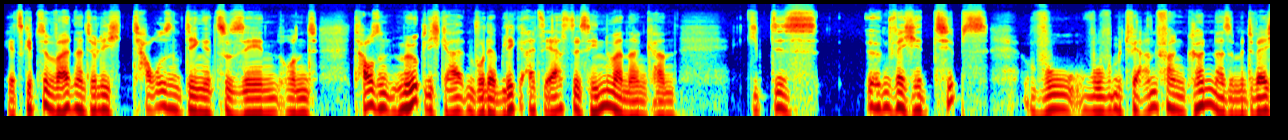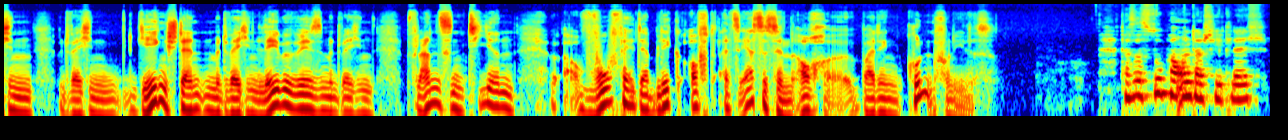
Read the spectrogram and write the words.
Jetzt gibt es im Wald natürlich tausend Dinge zu sehen und tausend Möglichkeiten, wo der Blick als erstes hinwandern kann. Gibt es irgendwelche Tipps, wo, womit wir anfangen können? Also mit welchen, mit welchen Gegenständen, mit welchen Lebewesen, mit welchen Pflanzen, Tieren? Wo fällt der Blick oft als erstes hin, auch äh, bei den Kunden von Ines? Das ist super unterschiedlich.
